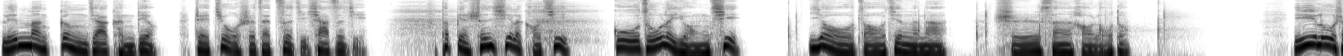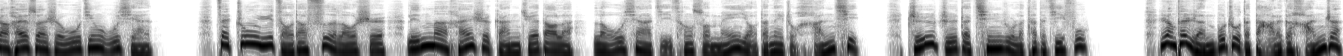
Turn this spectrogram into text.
林曼更加肯定，这就是在自己吓自己。他便深吸了口气，鼓足了勇气，又走进了那十三号楼栋。一路上还算是无惊无险，在终于走到四楼时，林曼还是感觉到了楼下几层所没有的那种寒气，直直的侵入了他的肌肤。让他忍不住的打了个寒战，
